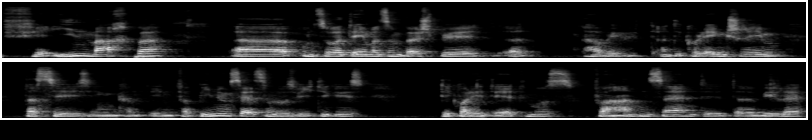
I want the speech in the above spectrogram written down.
für ihn machbar. Und so ein Thema zum Beispiel habe ich an die Kollegen geschrieben, dass sie es in, in Verbindung setzen. Und was wichtig ist, die Qualität muss vorhanden sein, die, der Wille,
